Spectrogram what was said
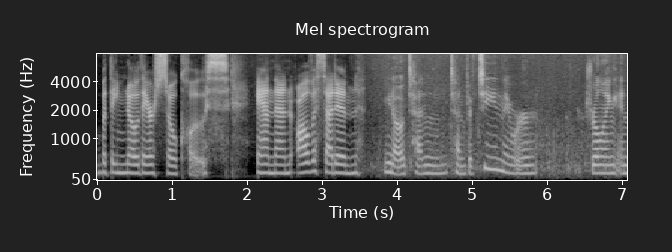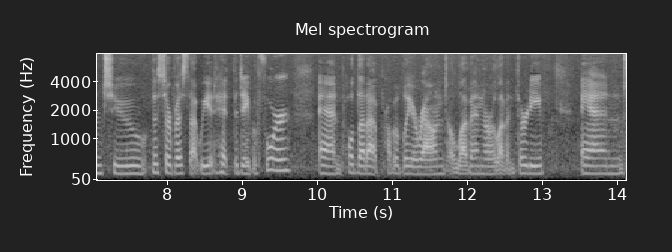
but they know they are so close. And then all of a sudden, you know, 10, 10 15, they were drilling into the surface that we had hit the day before and pulled that up probably around 11 or 11:30 and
